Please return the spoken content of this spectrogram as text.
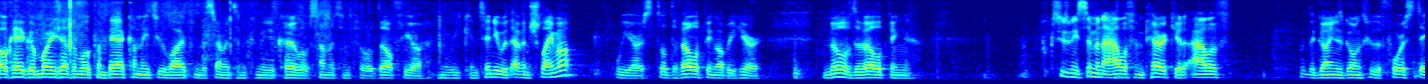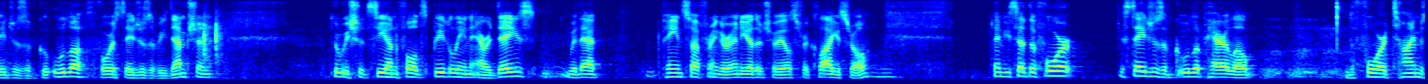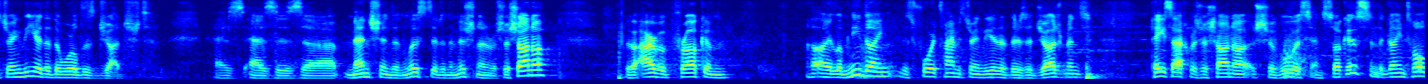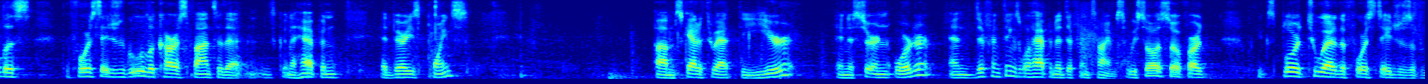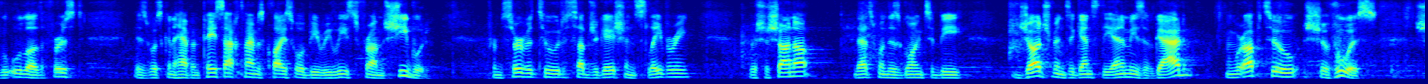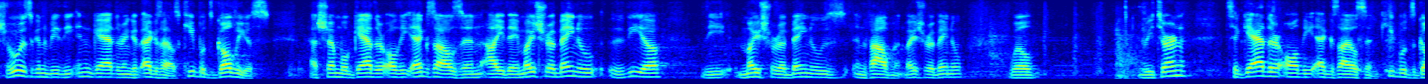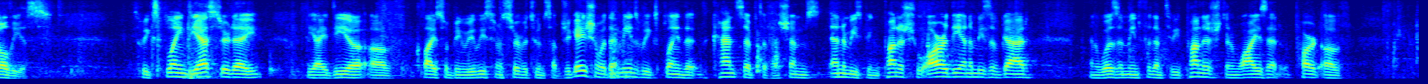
Okay, good morning, gentlemen. Welcome back. Coming to you live from the Somerton Community College of Somerton, Philadelphia. And we continue with Even Sheleima. We are still developing over here, in the middle of developing, excuse me, Siman Aleph and Parakid Aleph. The Gaon is going through the four stages of Geula, four stages of redemption, that we should see unfold speedily in our days without pain, suffering, or any other travails for Klal Yisrael. And he said the four stages of Geula parallel the four times during the year that the world is judged. As, as is uh, mentioned and listed in the Mishnah and Rosh Hashanah, the Arba Prakim Ha'olam Nidain, there's four times during the year that there's a judgment. Pesach, Rosh Hashanah, Shavuos, and Sukkot. And the Gaon told us the four stages of Geula correspond to that. It's going to happen at various points, um, scattered throughout the year in a certain order, and different things will happen at different times. So we saw so far explored two out of the four stages of Geula. The first is what's going to happen. Pesach times Klais will be released from Shibud, from servitude, subjugation, slavery. Rosh Hashanah, that's when there's going to be judgment against the enemies of God. And we're up to Shavuos. Shavuos is going to be the ingathering of exiles. Kibbutz Golius. Hashem will gather all the exiles in Ayidei Moshe Rabbeinu via the Moshe Rabbeinu's involvement. Moshe Rabbeinu will return to gather all the exiles in kibbutz Golius. So we explained yesterday the idea of Klaiso being released from servitude and subjugation. What that means, we explained the, the concept of Hashem's enemies being punished, who are the enemies of God, and what does it mean for them to be punished, and why is that part of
